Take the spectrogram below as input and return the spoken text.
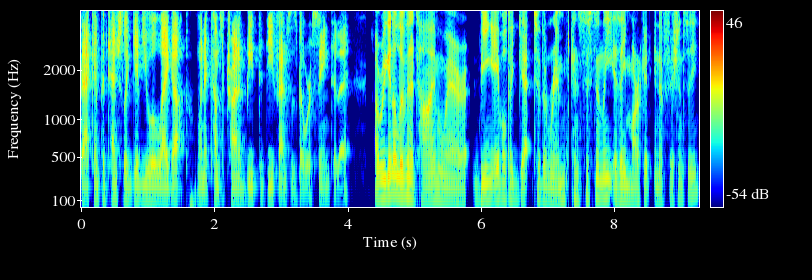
that can potentially give you a leg up when it comes to trying to beat the defenses that we're seeing today. Are we going to live in a time where being able to get to the rim consistently is a market inefficiency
